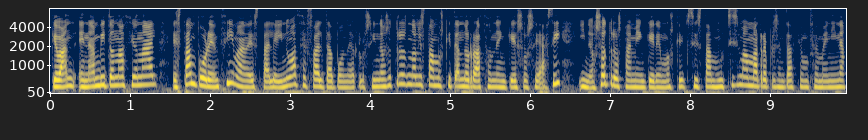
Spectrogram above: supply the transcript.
que van en ámbito nacional están por encima de esta ley, no hace falta ponerlos. Y nosotros no le estamos quitando razón en que eso sea así, y nosotros también queremos que exista muchísima más representación femenina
